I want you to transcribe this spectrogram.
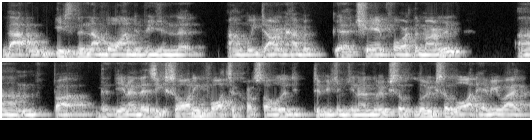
that is the number one division that um, we don't have a, a, champ for at the moment. Um, but the, you know, there's exciting fights across all the divisions. You know, Luke's a, Luke's a light heavyweight.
